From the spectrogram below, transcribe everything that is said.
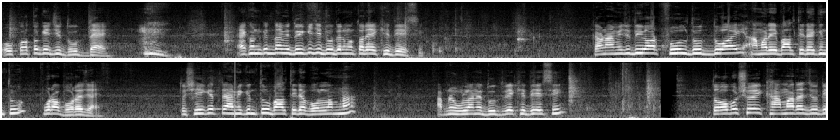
ও কত কেজি দুধ দেয়? এখন কিন্তু আমি দুই কেজি দুধের মতো রেখে দিয়েছি। কারণ আমি যদি ওর ফুল দুধ দোয়াই, আমার এই বালতিটা কিন্তু পুরো ভরে যায়। তো সেই ক্ষেত্রে আমি কিন্তু বালতিটা বললাম না। আপনার উলানে দুধ রেখে দিয়েছি। তো অবশ্যই খামারে যদি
